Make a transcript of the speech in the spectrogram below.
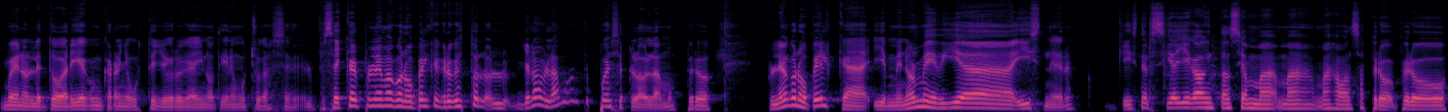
Bueno, le tocaría con Carreño Buste, yo creo que ahí no tiene mucho que hacer. ¿Sabes que el problema con Opelka, creo que esto lo- lo- ya lo hablamos antes, puede ser que lo hablamos, pero el problema con Opelka y en menor medida Isner, que Isner sí ha llegado a instancias más, más, más avanzadas, pero, pero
